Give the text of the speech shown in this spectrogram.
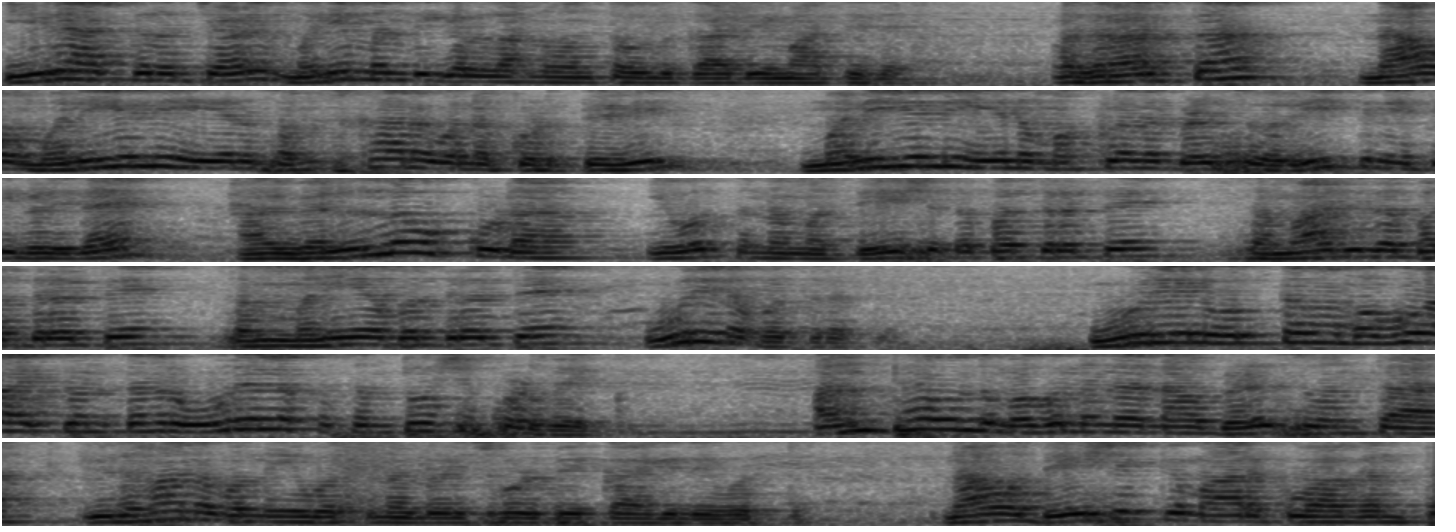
ಹಿರಿಯ ಅಕ್ಕನ ಚಾಳಿ ಮನೆ ಮಂದಿಗೆಲ್ಲ ಅನ್ನುವಂಥ ಒಂದು ಗಾದೆ ಮಾತಿದೆ. ಅದರ ಅರ್ಥ ನಾವು ಮನೆಯಲ್ಲಿ ಏನು ಸಂಸ್ಕಾರವನ್ನು ಕೊಡ್ತೀವಿ, ಮನೆಯಲ್ಲಿ ಏನು ಮಕ್ಕಳನ್ನು ಬೆಳೆಸುವ ರೀತಿ ನೀತಿಗಳಿದೆ, ಅವೆಲ್ಲವೂ ಕೂಡ ಇವತ್ತು ನಮ್ಮ ದೇಶದ ಭದ್ರತೆ, ಸಮಾಜದ ಭದ್ರತೆ ಸಮ್ಮನೆಯ ಮನೆಯ ಭದ್ರತೆ, ಊರಿನ ಭದ್ರತೆ. ಊರಲ್ಲಿ ಉತ್ತಮ ಮಗು ಆಯ್ತು ಅಂತಂದ್ರೆ ಊರೆಲ್ಲ ಸಂತೋಷ ಪಡಬೇಕು ಅಂಥ ಒಂದು ಮಗುನನ್ನ ನಾವು ಬೆಳೆಸುವಂತ ವಿಧಾನವನ್ನು ಇವತ್ತು ನಾವು ಬೆಳೆಸಿಕೊಳ್ಬೇಕಾಗಿದೆ ಇವತ್ತು. ನಾವು ದೇಶಕ್ಕೆ ಮಾರಕವಾಗಂತ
